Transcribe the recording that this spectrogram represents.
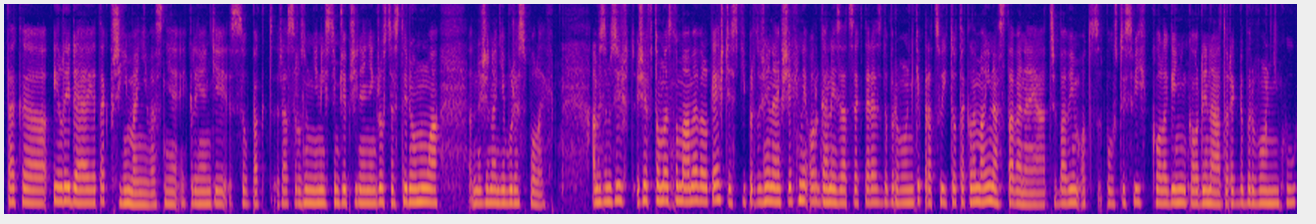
tak eh, i lidé je tak přijímaní. Vlastně i klienti jsou pak teda srozumění s tím, že přijde někdo z cesty domů a že na ně bude spolech. A myslím si, že v tomhle to máme velké štěstí, protože ne všechny organizace, které s dobrovolníky pracují, to takhle mají nastavené. Já třeba vím od spousty svých kolegyň, koordinátorek dobrovolníků,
